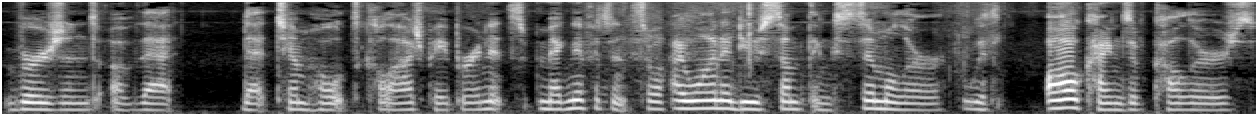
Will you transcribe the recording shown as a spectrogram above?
versions of that that Tim Holtz collage paper and it's magnificent. So I want to do something similar with all kinds of colors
